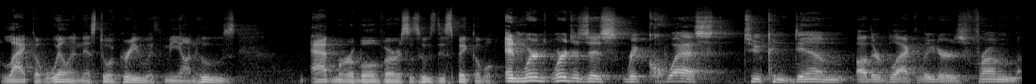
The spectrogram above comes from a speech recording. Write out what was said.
lack of willingness to agree with me on who's admirable versus who's despicable. And where where does this request to condemn other black leaders from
